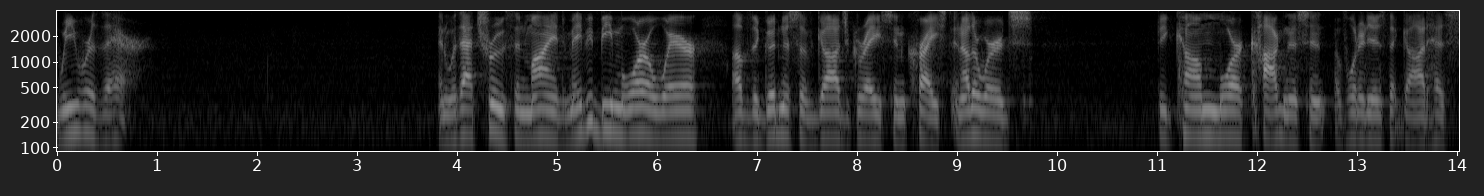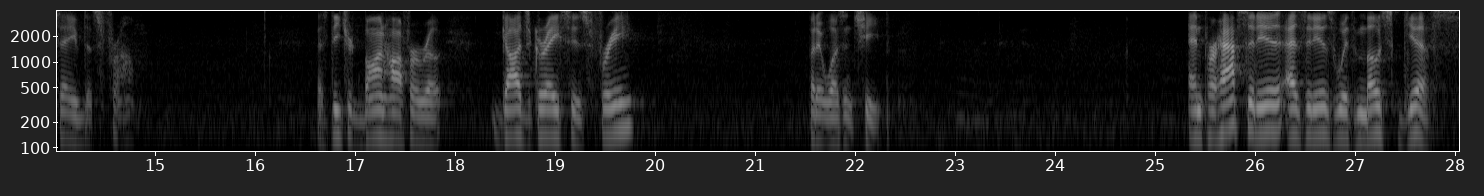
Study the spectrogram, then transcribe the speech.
We were there. And with that truth in mind, maybe be more aware of the goodness of God's grace in Christ. In other words, become more cognizant of what it is that God has saved us from. As Dietrich Bonhoeffer wrote, God's grace is free, but it wasn't cheap. And perhaps it is, as it is with most gifts,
